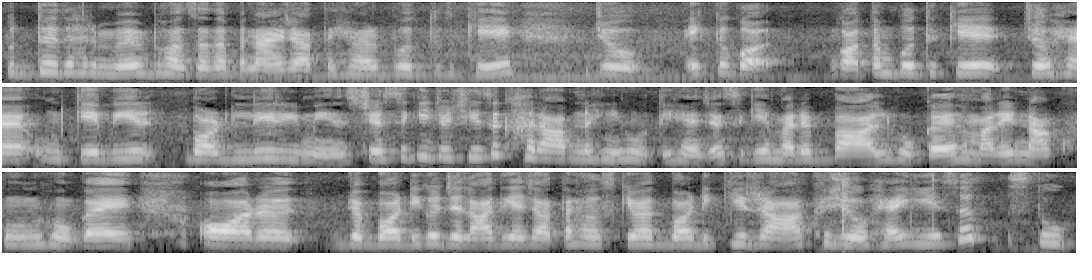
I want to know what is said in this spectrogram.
बुद्ध धर्म में बहुत ज़्यादा बनाए जाते हैं और बुद्ध के जो एक तो गौतम बुद्ध के जो हैं, उनके भी बॉडीली रिमेन्स जैसे कि जो चीज़ें ख़राब नहीं होती हैं, जैसे कि हमारे बाल हो गए, हमारे नाखून हो गए, और जब बॉडी को जला दिया जाता है, उसके बाद बॉडी की राख जो है, ये सब स्तूप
